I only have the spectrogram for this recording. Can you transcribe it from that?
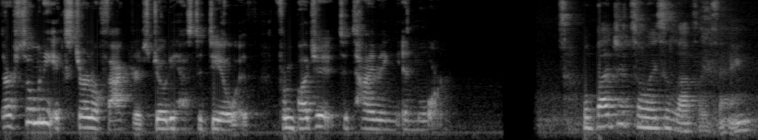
There are so many external factors jody has to deal with from budget to timing and more. Well, budget's always a lovely thing.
